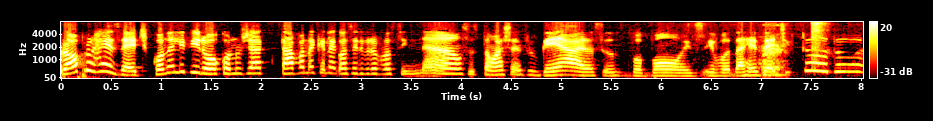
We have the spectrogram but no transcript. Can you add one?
próprio reset, quando ele virou, quando já tava naquele negócio, ele virou e falou assim: Não, vocês estão achando que vocês ganharam, seus bobões, eu vou dar reset É. em tudo.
